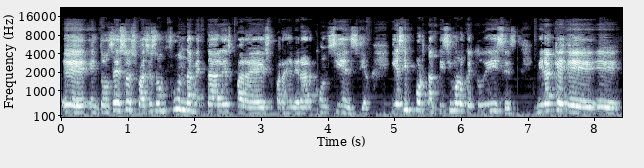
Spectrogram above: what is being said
Eh, entonces, esos espacios son fundamentales para eso, para generar conciencia. Y es importantísimo lo que tú dices. Mira que eh, eh,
